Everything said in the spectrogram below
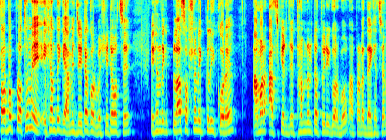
সর্বপ্রথমে এখান থেকে আমি যেটা করব সেটা হচ্ছে, এখান থেকে প্লাস অপশনে ক্লিক করে আমার আজকের যে থামনেলটা তৈরি করব, আপনারা দেখেছেন।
